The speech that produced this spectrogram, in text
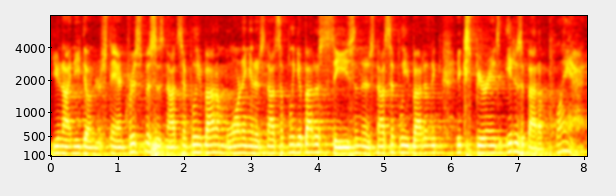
You and I need to understand Christmas is not simply about a morning and it's not simply about a season and it's not simply about an experience. It is about a plan.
